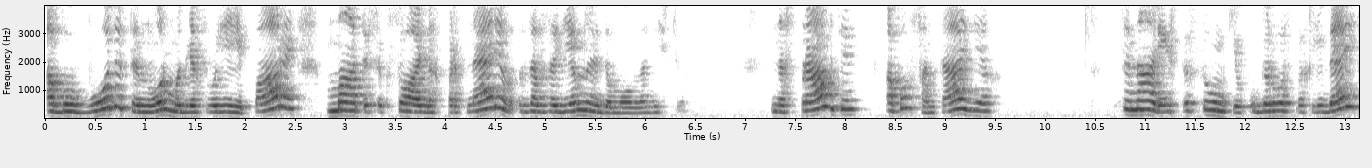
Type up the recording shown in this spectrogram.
або вводити норму для своєї пари мати сексуальних партнерів за взаємною домовленістю. Насправді, або в фантазіях. Сценарії стосунків у дорослих людей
